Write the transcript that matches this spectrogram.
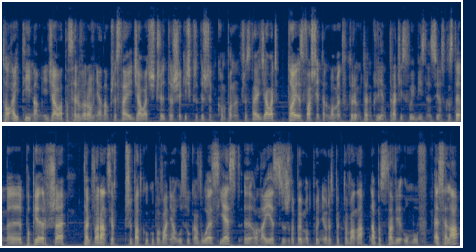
to IT nam nie działa, ta serwerownia nam przestaje działać, czy też jakiś krytyczny komponent przestaje działać, to jest właśnie ten moment, w którym ten klient traci swój biznes. W związku z tym, e, po pierwsze, ta gwarancja w przypadku kupowania usług AWS jest. Y, ona jest, że tak powiem, odpowiednio respektowana na podstawie umów SLA,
